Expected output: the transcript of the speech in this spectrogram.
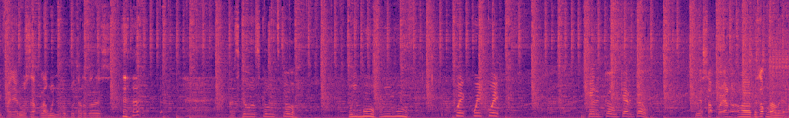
FIFA-nya rusak, lagunya keputar terus. let's go, let's go, let's go. We move, we move. Quick, quick, quick. Gotta go, gotta go. Besok ya nggak? Nggak, besok nggak ya?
